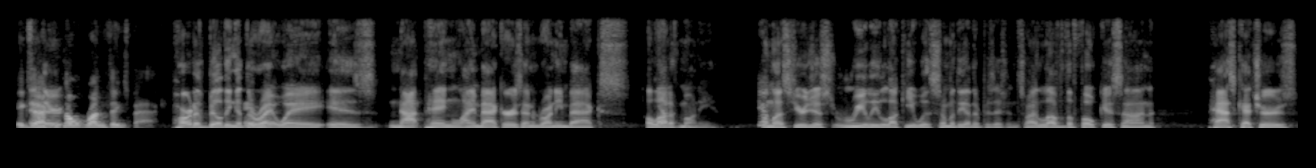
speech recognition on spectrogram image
exactly. Don't run things back. Part of building it the right way is not paying linebackers and running backs a lot Yep. of money, Yep. unless you're just really lucky with some of the other positions. So I love the focus on pass catchers,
